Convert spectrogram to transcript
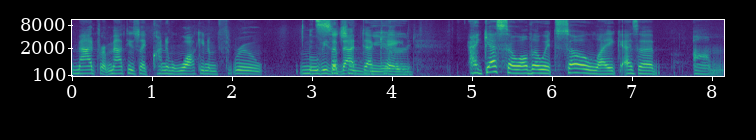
mad for it. Matthew's like kind of walking him through movies of that decade. weird- I guess so. Although it's so like as a um,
